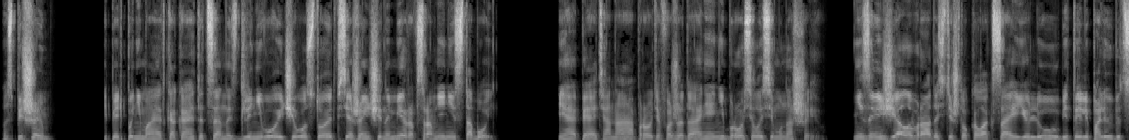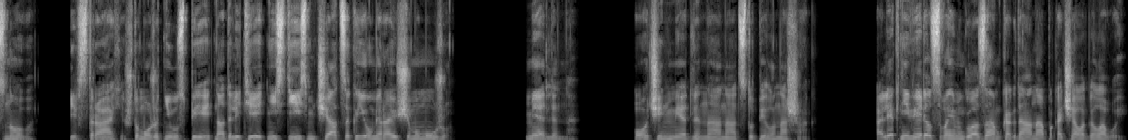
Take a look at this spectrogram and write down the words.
Поспешим». Теперь понимает, какая ты ценность для него и чего стоят все женщины мира в сравнении с тобой. И опять она, против ожидания, не бросилась ему на шею. Не завизжала в радости, что Калакса ее любит или полюбит снова. И в страхе, что может не успеть, надо лететь, нестись, мчаться к ее умирающему мужу. Медленно. Очень медленно она отступила на шаг. Олег не верил своим глазам, когда она покачала головой.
